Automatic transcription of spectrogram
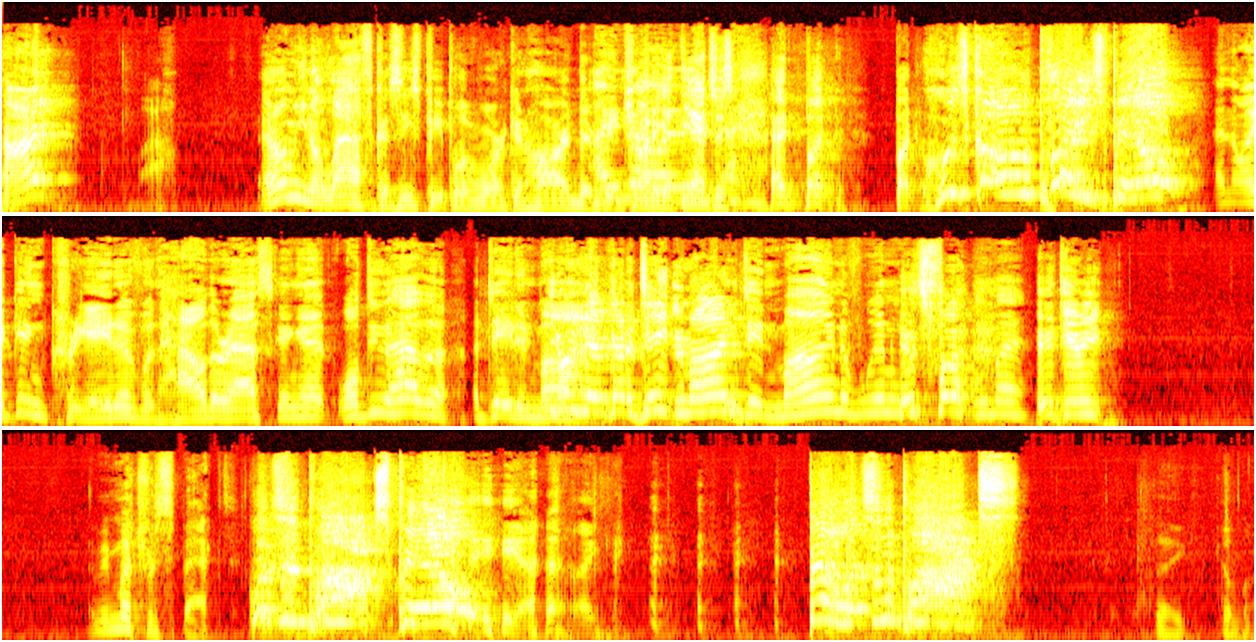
All right? Wow. I don't mean to laugh because these people are working hard. They've I been trying to know, get the I- answers. But but who's calling the plays, Bill? And they're like getting creative with how they're asking it. Well, do you have a, a date in mind? You ain't got a date in mind? a date in mind of when It's fun. might- It, I mean, I mean, much respect. What's in the box, Bill? yeah, like, Bill, what's in the box? like, come on.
